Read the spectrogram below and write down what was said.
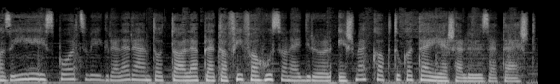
az EA Sports végre lerántotta a leplet a FIFA 21-ről, és megkaptuk a teljes előzetest.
